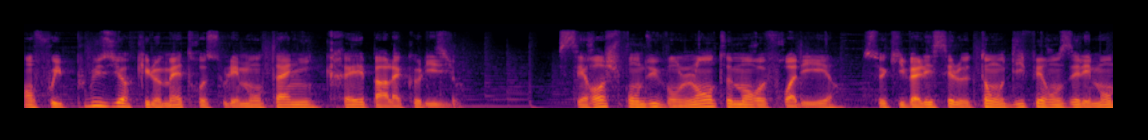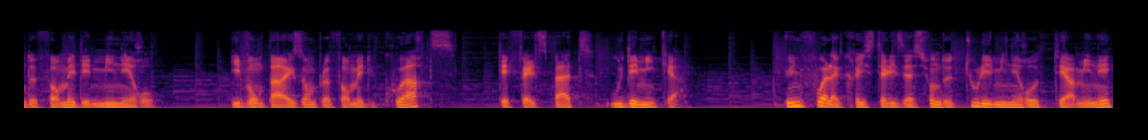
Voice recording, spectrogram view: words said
enfouie plusieurs kilomètres sous les montagnes créées par la collision. Ces roches fondues vont lentement refroidir, ce qui va laisser le temps aux différents éléments de former des minéraux. Ils vont par exemple former du quartz, des feldspaths ou des micas. Une fois la cristallisation de tous les minéraux terminée,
